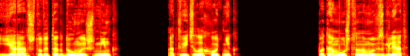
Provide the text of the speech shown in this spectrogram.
«Я рад, что ты так думаешь, Минг», — ответил охотник. «Потому что, на мой взгляд,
